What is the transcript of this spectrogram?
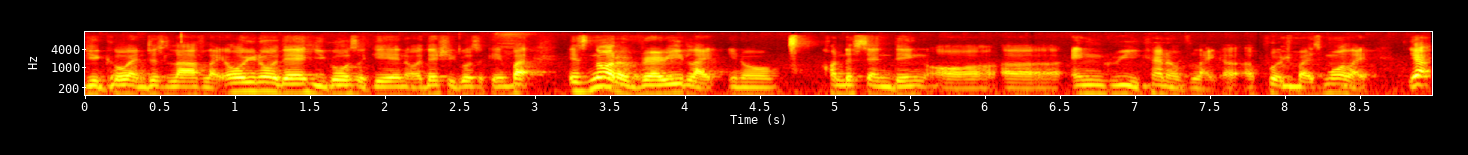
giggle and just laugh like, oh, you know, there he goes again or there she goes again. But it's not a very like, you know, condescending or uh, angry kind of like uh, approach, but it's more like, yeah,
